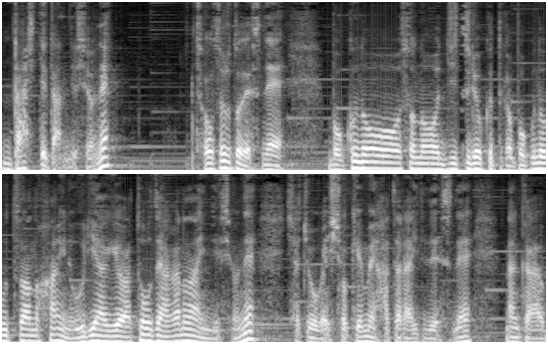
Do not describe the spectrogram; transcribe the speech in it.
出してたんですよね。そうするとですね、僕のその実力っていうか僕の器の範囲の売り上げは当然上がらないんですよね。社長が一生懸命働いてですね、なんか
